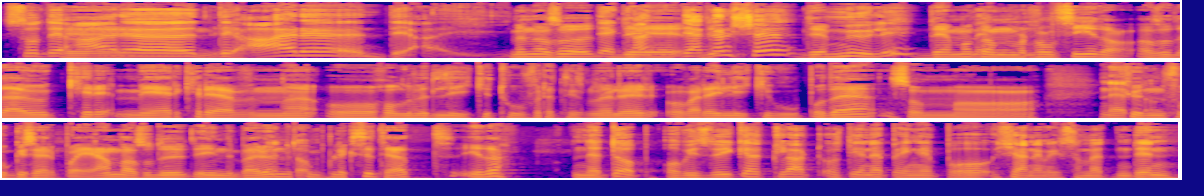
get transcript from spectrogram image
Så det er eh, Det er, eh, det er, Men altså, det, kan, det kan skje. Det, mulig. Det man kan i hvert fall si, da. Altså, det er jo kre mer krevende å holde ved like to forretningsmodeller og være like god på det, som å Nettopp. kun fokusere på én. Da. Så det, innebærer jo en kompleksitet i det. Nettopp. Og hvis du ikke har klart å tjene penger på kjernevirksomheten din,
